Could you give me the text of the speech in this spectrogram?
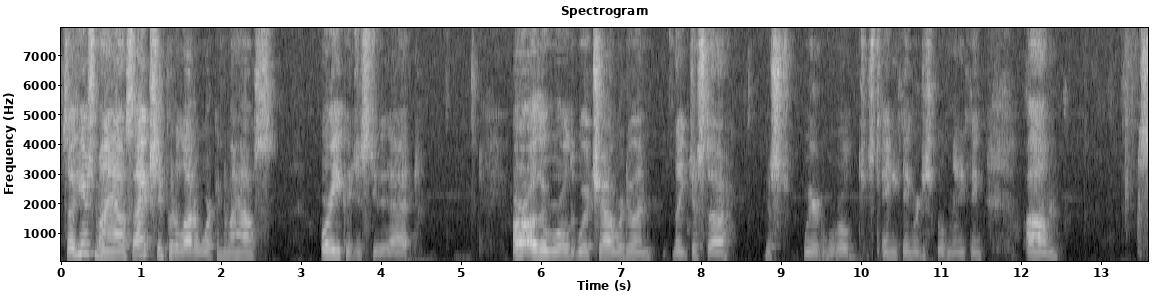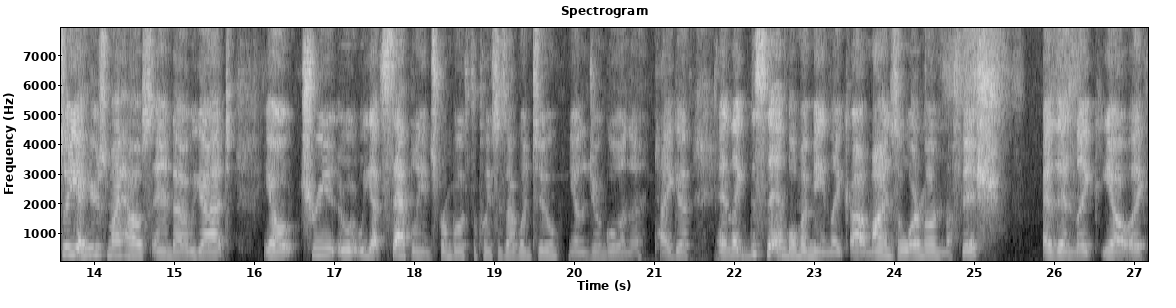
So, here's my house. I actually put a lot of work into my house. Or you could just do that. Our other world, which uh, we're doing, like just uh, just weird world, just anything. We're just building anything. Um, so yeah, here's my house, and uh, we got you know tree. We got saplings from both the places I went to. You know, the jungle and the taiga, and like this is the emblem I mean. Like uh, mine's the watermelon and the fish, and then like you know like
